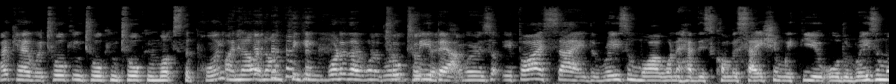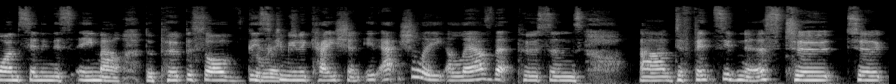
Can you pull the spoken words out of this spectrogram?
okay, we're talking, talking, talking, what's the point? I know, and I'm thinking, what do they want to talk to me about? about? Whereas if I say the reason why I want to have this conversation with you, or the reason why I'm sending this email, the purpose of this Correct. communication, it actually allows that person's uh, defensiveness to to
